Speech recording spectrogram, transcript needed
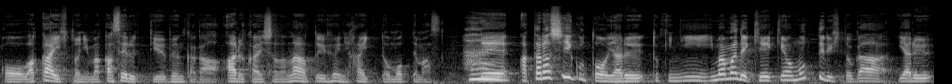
こう若い人に任せるっていう文化がある会社だなというふうに入って思ってます。はい、で新しいことをやるときに今まで経験を持ってる人がやる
